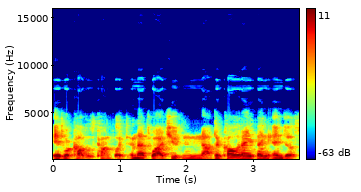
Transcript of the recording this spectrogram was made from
is what causes conflict, and that's why I choose not to call it anything and just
